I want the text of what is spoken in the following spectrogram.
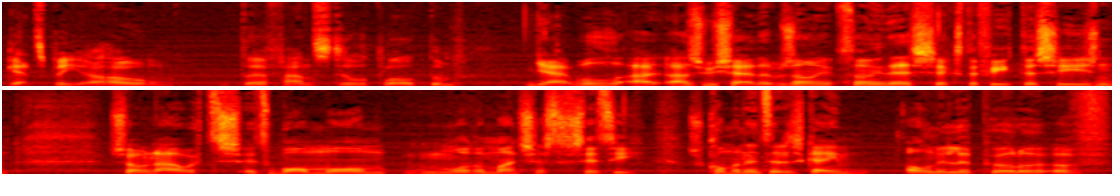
gets beat at home, their fans still applaud them. Yeah, well, as we said, it was only, it's only their sixth defeat this season. So now it's it's one more more than Manchester City. So coming into this game, only Liverpool have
